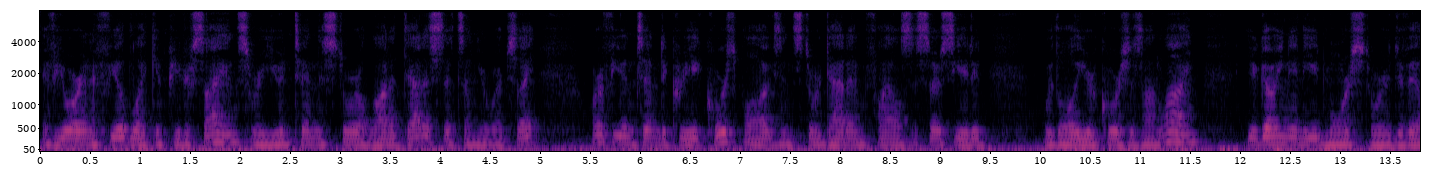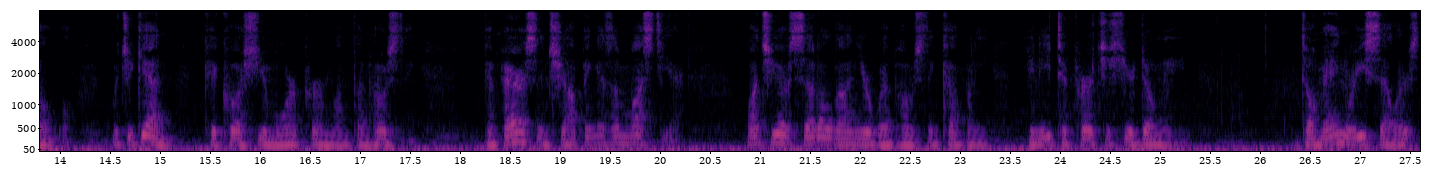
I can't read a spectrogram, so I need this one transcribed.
If you are in a field like computer science, where you intend to store a lot of data sets on your website, or if you intend to create course blogs and store data and files associated with all your courses online, you're going to need more storage available, which again could cost you more per month on hosting. Comparison shopping is a must here. Once you have settled on your web hosting company, you need to purchase your domain. Domain resellers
